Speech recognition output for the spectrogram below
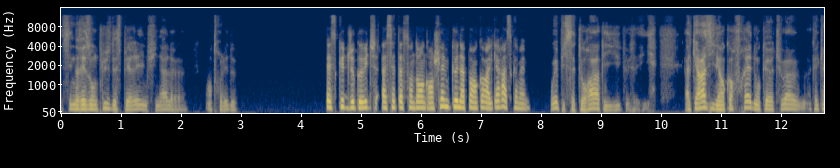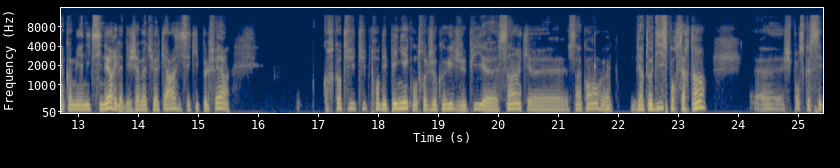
c'est une raison de plus d'espérer une finale entre les deux. Est-ce que Djokovic a cet ascendant en Grand Chelem que n'a pas encore Alcaraz quand même. Oui, puis cette aura. Alcaraz, il est encore frais. Donc, tu vois, quelqu'un comme Yannick Sinner, il a déjà battu Alcaraz, il sait qu'il peut le faire quand tu, te prends des peignets contre Djokovic depuis 5, euh, 5 euh, ans, euh, bientôt 10 pour certains, je pense que c'est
